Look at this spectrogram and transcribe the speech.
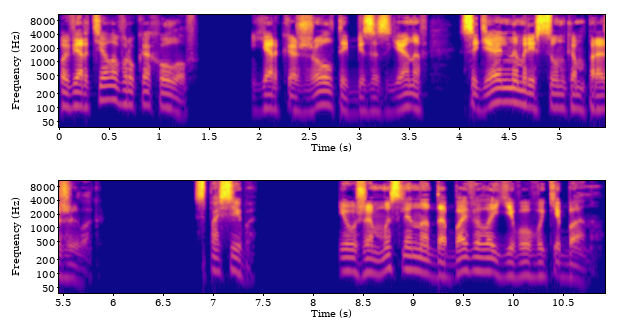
Повертела в руках улов. Ярко-желтый, без изъянов, с идеальным рисунком прожилок. «Спасибо». И уже мысленно добавила его в экибану.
